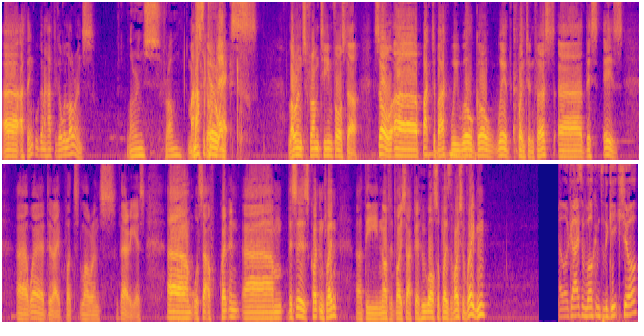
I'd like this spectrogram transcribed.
Uh, I think we're going to have to go with Lawrence. Lawrence from Masako X. Lawrence from Team Four Star. So, uh, back to back, we will go with Quintin first. Uh, this is. Uh, where did I put Lawrence? There he is. Um, we'll start off with Quintin. Um, this is Quintin Flynn, uh, the noted voice actor who also plays the voice of Raiden. Hello, guys, and welcome to the Geek Show.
